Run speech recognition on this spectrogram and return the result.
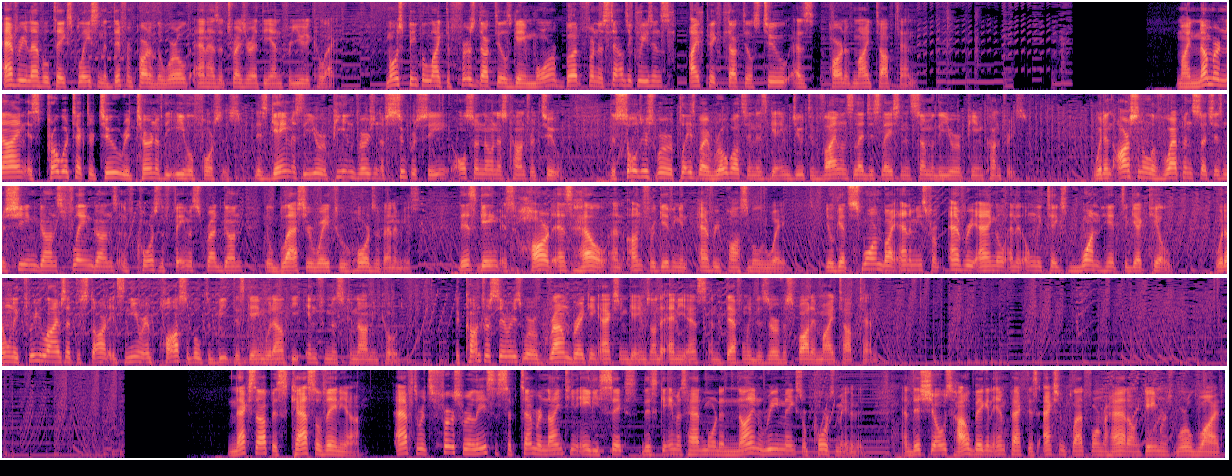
Every level takes place in a different part of the world and has a treasure at the end for you to collect. Most people like the first DuckTales game more, but for nostalgic reasons I picked DuckTales 2 as part of my top 10. My number 9 is Probotector 2 Return of the Evil Forces. This game is the European version of Super C, also known as Contra 2. The soldiers were replaced by robots in this game due to violence legislation in some of the European countries. With an arsenal of weapons such as machine guns, flame guns and of course the famous spread gun, you'll blast your way through hordes of enemies. This game is hard as hell and unforgiving in every possible way. You'll get swarmed by enemies from every angle and it only takes one hit to get killed. With only 3 lives at the start, it's near impossible to beat this game without the infamous Konami code. The Contra series were groundbreaking action games on the NES and definitely deserve a spot in my top 10. Next up is Castlevania. After its first release in September 1986, this game has had more than 9 remakes or ports made of it, and this shows how big an impact this action platformer had on gamers worldwide.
